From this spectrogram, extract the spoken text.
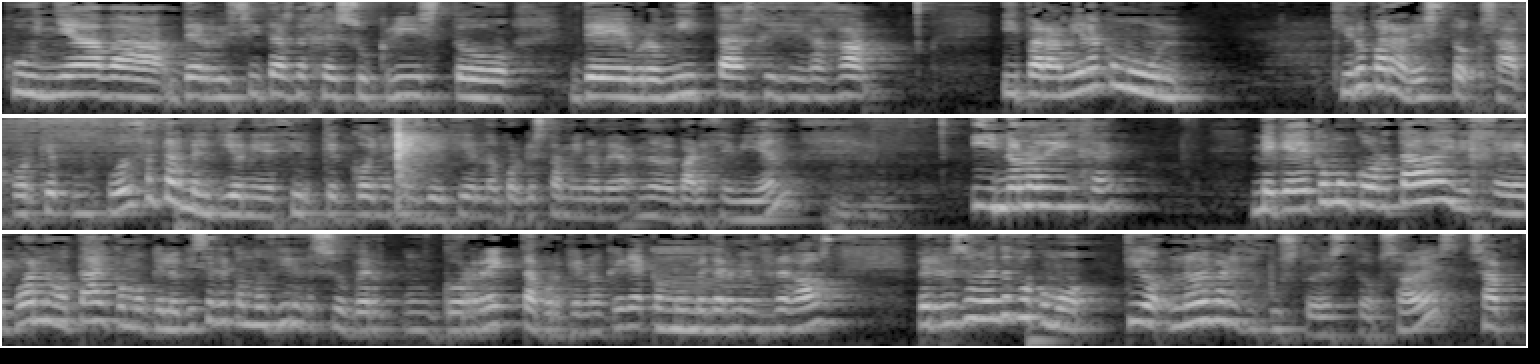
cuñada de risitas de Jesucristo, de bromitas, jijijaja. Y para mí era como un, quiero parar esto, o sea, porque puedo saltarme el guion y decir qué coño estoy diciendo porque esto a mí no me, no me parece bien. Y no lo dije. Me quedé como cortada y dije, bueno, tal, como que lo quise reconducir de súper correcta porque no quería como meterme en fregados. Pero en ese momento fue como, tío, no me parece justo esto, ¿sabes? O sea,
